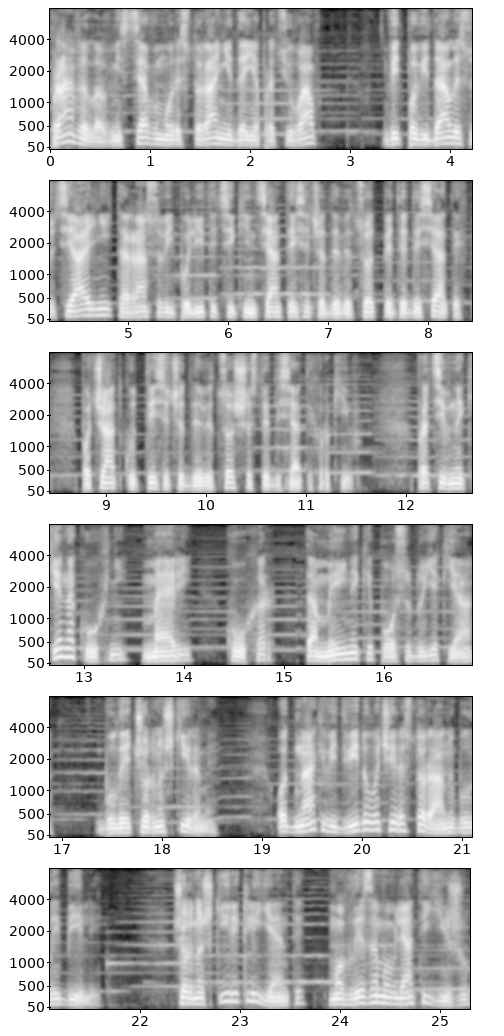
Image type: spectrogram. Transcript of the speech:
Правила в місцевому ресторані, де я працював, відповідали соціальній та расовій політиці кінця 1950-х, початку 1960-х років. Працівники на кухні, мері, кухар та мийники посуду, як я, були чорношкірими. Однак відвідувачі ресторану були білі. Чорношкірі клієнти могли замовляти їжу,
